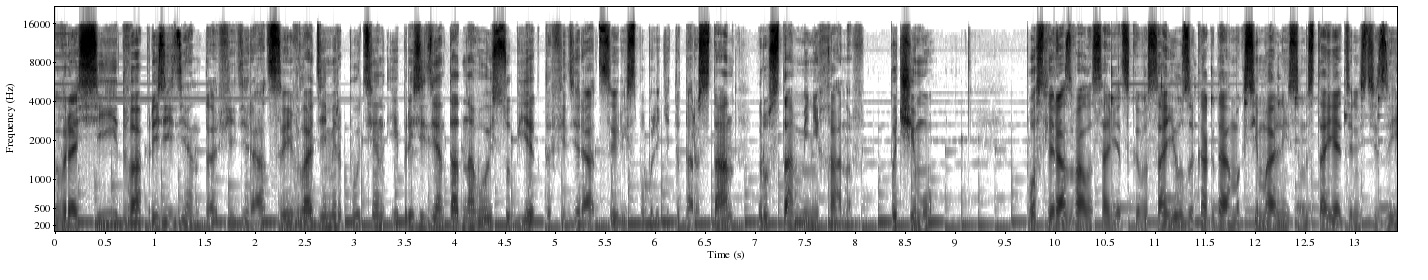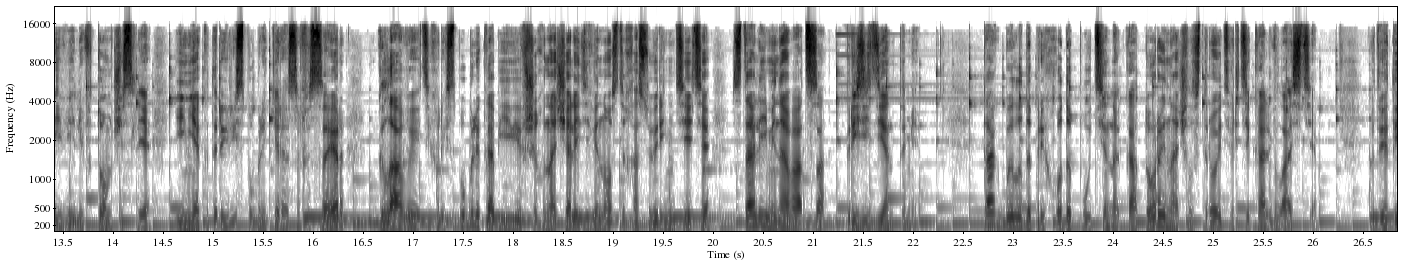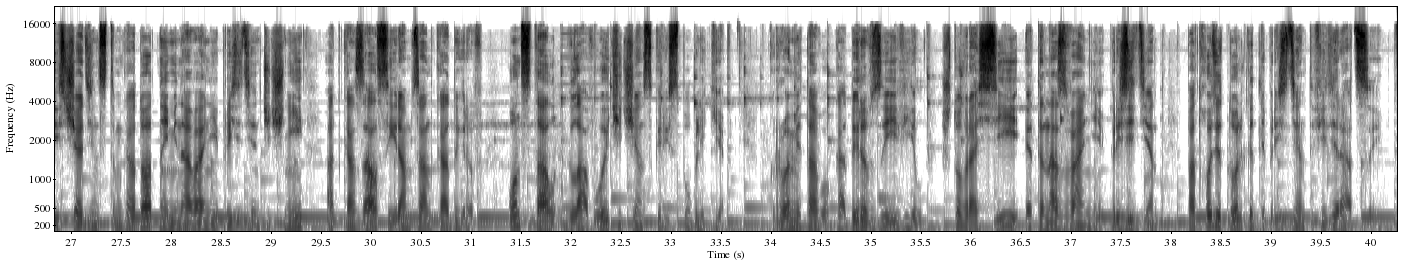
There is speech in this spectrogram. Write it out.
В России два президента – Федерации Владимир Путин и президент одного из субъектов Федерации Республики Татарстан Рустам Миниханов. Почему? После развала Советского Союза, когда о максимальной самостоятельности заявили в том числе и некоторые республики РСФСР, главы этих республик, объявивших в начале 90-х о суверенитете, стали именоваться президентами. Так было до прихода Путина, который начал строить вертикаль власти. В 2011 году от наименования президент Чечни отказался и Рамзан Кадыров. Он стал главой Чеченской республики. Кроме того, Кадыров заявил, что в России это название «президент» подходит только для президента Федерации.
